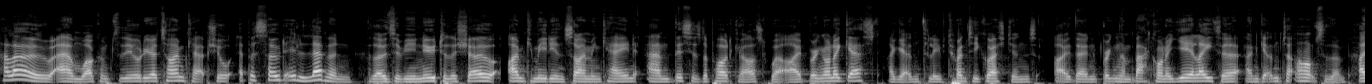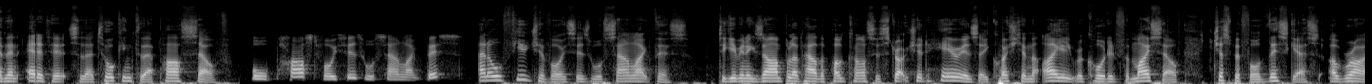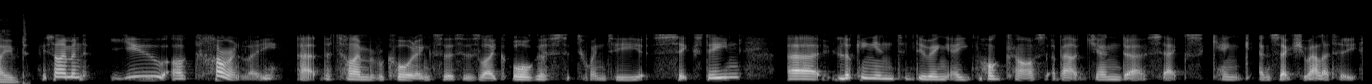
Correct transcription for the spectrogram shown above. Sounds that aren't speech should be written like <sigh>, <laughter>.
Hello, and welcome to the Audio Time Capsule, episode 11. For those of you new to the show, I'm comedian Simon Caine, and this is the podcast where I bring on a guest, I get them to leave 20 questions, I then bring them back on a year later and get them to answer them. I then edit it so they're talking to their past self. All past voices will sound like this, and all future voices will sound like this. To give you an example of how the podcast is structured, here is a question that I recorded for myself just before this guest arrived. Hey Simon, you are currently, at the time of recording, so this is like August 2016, uh, looking into doing a podcast about gender, sex, kink, and sexuality.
